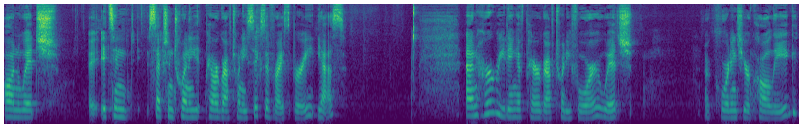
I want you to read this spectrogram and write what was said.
on which, it's in section 20, paragraph 26 of Riesberry, yes. And her reading of paragraph 24, which, according to your colleague,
